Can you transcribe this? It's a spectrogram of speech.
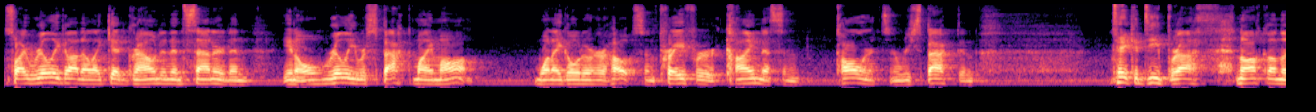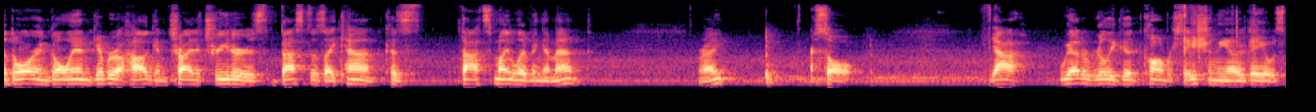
So I really gotta like get grounded and centered and you know really respect my mom when I go to her house and pray for kindness and tolerance and respect and take a deep breath, knock on the door and go in, give her a hug and try to treat her as best as I can because that's my living amend. Right? So, yeah, we had a really good conversation the other day. It was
